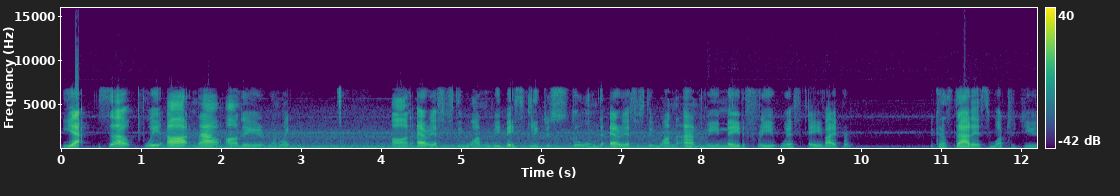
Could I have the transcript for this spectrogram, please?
Yeah, so we are now on the runway. On Area 51, we basically just stormed Area 51 and we made free with a Viper. Because that is what you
